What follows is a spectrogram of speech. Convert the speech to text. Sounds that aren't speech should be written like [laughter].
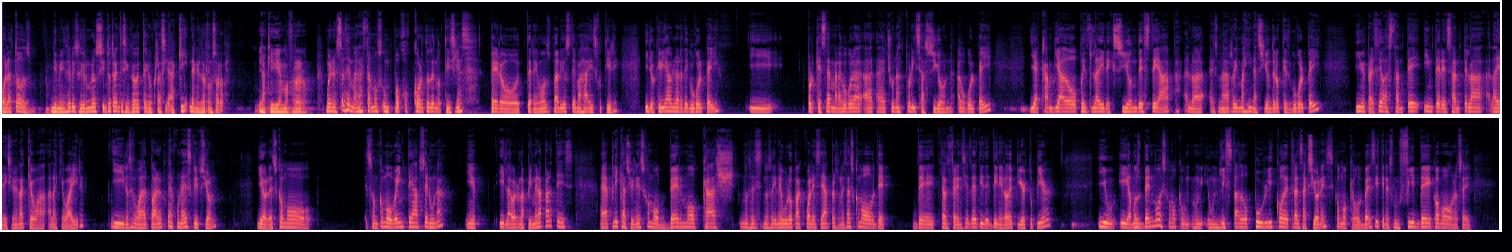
Hola a todos, bienvenidos al episodio número 135 de Tecnocracia. Aquí Daniel Ronsoro. Y aquí Guillermo Ferrero. Bueno, esta semana estamos un poco cortos de noticias, pero tenemos varios temas a discutir. Y yo quería hablar de Google Pay y porque esta semana Google ha, hecho una actualización a Google Pay y ha cambiado pues la dirección de este app. Es una reimaginación de lo que es Google Pay y me parece bastante interesante la, la dirección en la que va, a la que va a ir. Y no sé, voy a, dar una descripción. Y ahora es como. Son como 20 apps en una. Y, y la, la, primera parte es. Hay aplicaciones como Vermo, Cash, no sé, no sé en Europa cuáles sean, pero son esas como de, de transferencias de, de dinero de peer-to-peer. Y, digamos, Venmo es como que un, listado público de transacciones, como que vos ves y tienes un feed de como, no sé,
